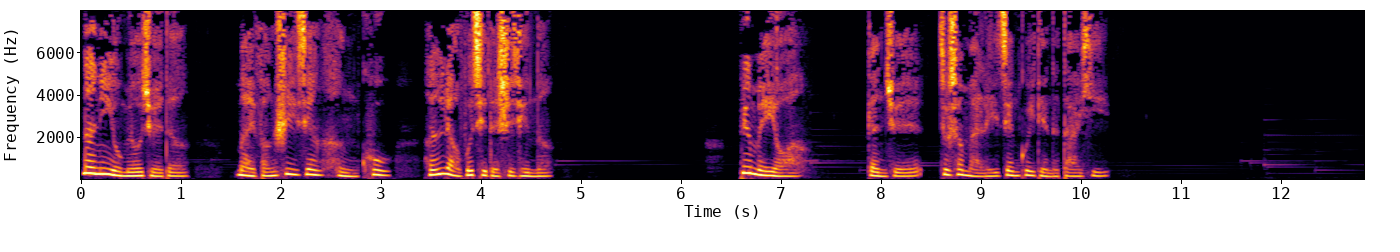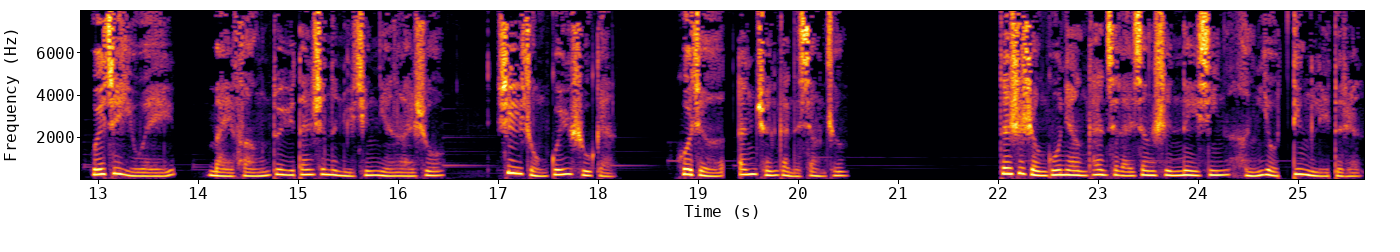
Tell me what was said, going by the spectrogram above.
那你有没有觉得？买房是一件很酷、很了不起的事情呢，并没有啊，感觉就像买了一件贵点的大衣。我一直以为买房对于单身的女青年来说是一种归属感或者安全感的象征，但是沈姑娘看起来像是内心很有定力的人。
